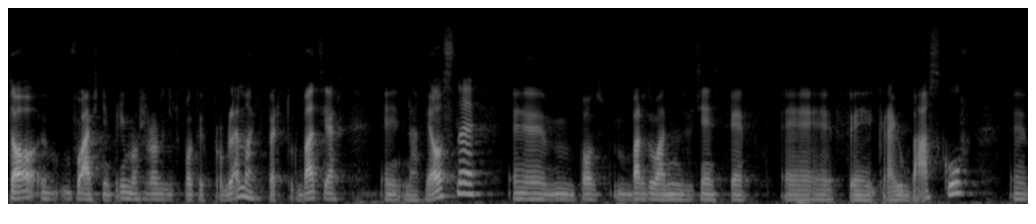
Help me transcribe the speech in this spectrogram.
to właśnie Primoz Roglic po tych problemach i perturbacjach y, na wiosnę, po bardzo ładnym zwycięstwie y, w kraju Basków, y,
